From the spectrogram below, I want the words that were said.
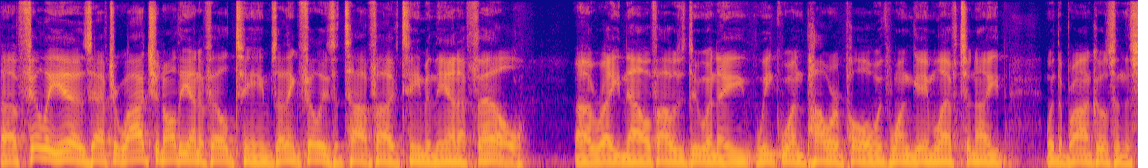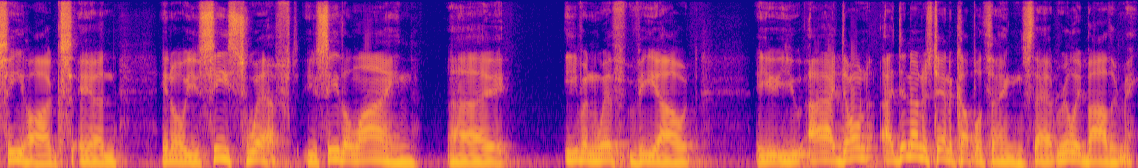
Uh, Philly is, after watching all the NFL teams, I think Philly's a top five team in the NFL uh, right now. If I was doing a week one power poll with one game left tonight with the Broncos and the Seahawks, and you know, you see Swift, you see the line, uh, even with V out. You, you, I don't, I didn't understand a couple of things that really bothered me.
